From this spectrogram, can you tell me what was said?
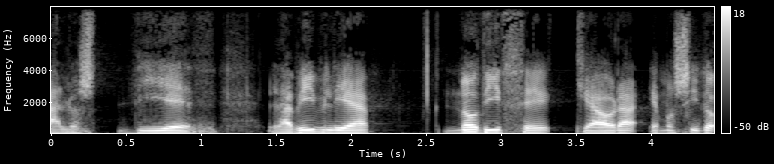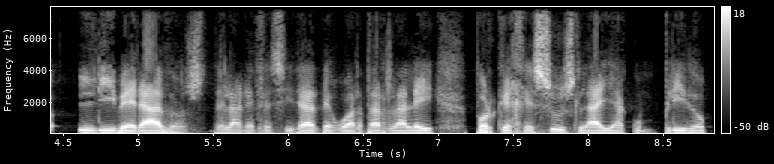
a los diez. La Biblia no dice que ahora hemos sido liberados de la necesidad de guardar la ley porque Jesús la haya cumplido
